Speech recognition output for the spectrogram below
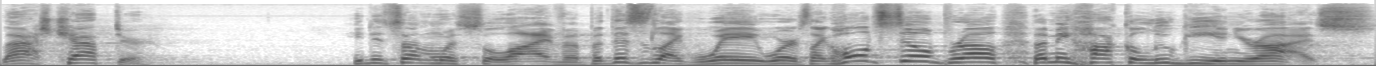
last chapter. He did something with saliva, but this is like way worse. Like, hold still, bro. Let me hock a loogie in your eyes.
